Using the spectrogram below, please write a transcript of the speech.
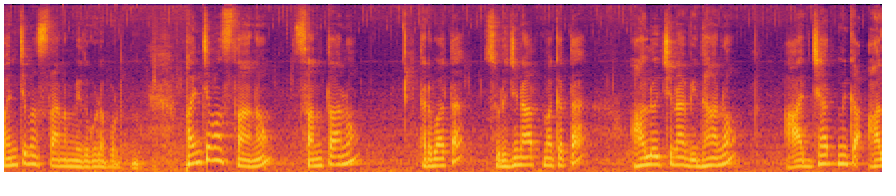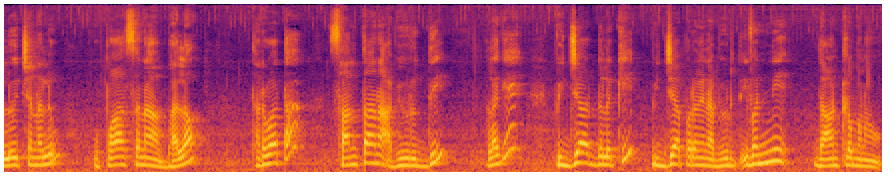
పంచమ స్థానం మీద కూడా పడుతుంది. పంచమ స్థానం సంతానం తర్వాత సృజనాత్మకత ఆలోచన విధానం ఆధ్యాత్మిక ఆలోచనలు ఉపాసన బలం తర్వాత సంతాన అభివృద్ధి అలాగే విద్యార్థులకి విద్యాపరమైన అభివృద్ధి. ఇవన్నీ దాంట్లో మనం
